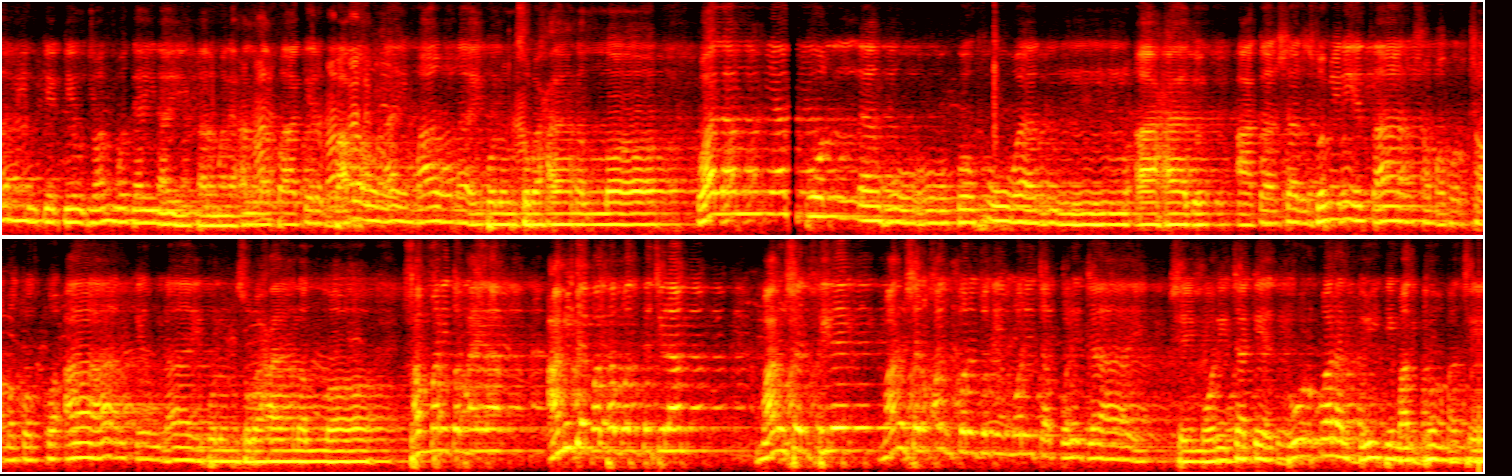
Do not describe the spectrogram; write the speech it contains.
আলামিনকে কেউ জন্ম দেয় নাই তার মানে আল্লাহ পাকের বাবাও নাই মাও নাই বলুন সুবহানাল্লাহ। ওয়ালাম ইয়াকুল লাহু কুফুয়ান আহাদ। আকাশের জমিনে তার সমকক্ষ সমকক্ষ আর কেউ নাই বলুন সুবহানাল্লাহ। সম্মানিত ভাইরা আমি যে কথা বলতেছিলাম মানুষের দিলে, মানুষের অন্তরে যদি মরিচা পড়ে যায়, সেই মরিচাকে দূর করার দুইটি মাধ্যম আছে।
